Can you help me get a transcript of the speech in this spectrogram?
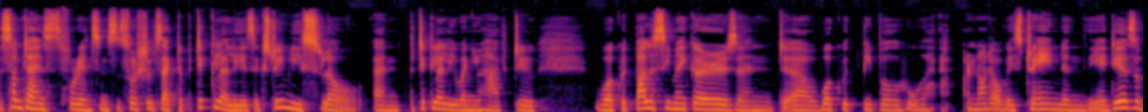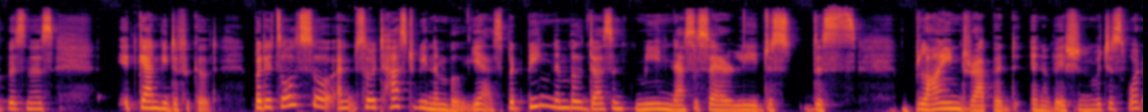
sometimes for instance the social sector particularly is extremely slow and particularly when you have to work with policymakers and uh, work with people who are not always trained in the ideas of business it can be difficult. But it's also and so it has to be nimble yes. But being nimble doesn't mean necessarily just this blind rapid innovation which is what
